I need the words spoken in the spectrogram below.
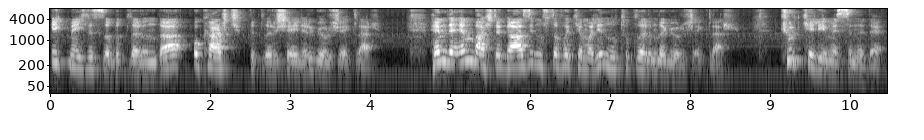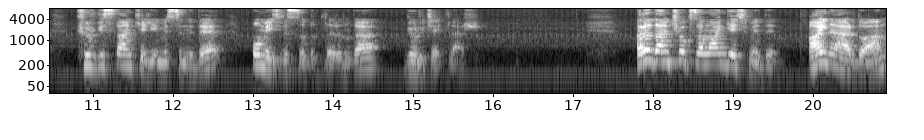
ilk meclis zabıtlarında o karşı çıktıkları şeyleri görecekler. Hem de en başta Gazi Mustafa Kemal'in nutuklarında görecekler. Kürt kelimesini de, Kürdistan kelimesini de o meclis zabıtlarında görecekler. Aradan çok zaman geçmedi. Aynı Erdoğan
